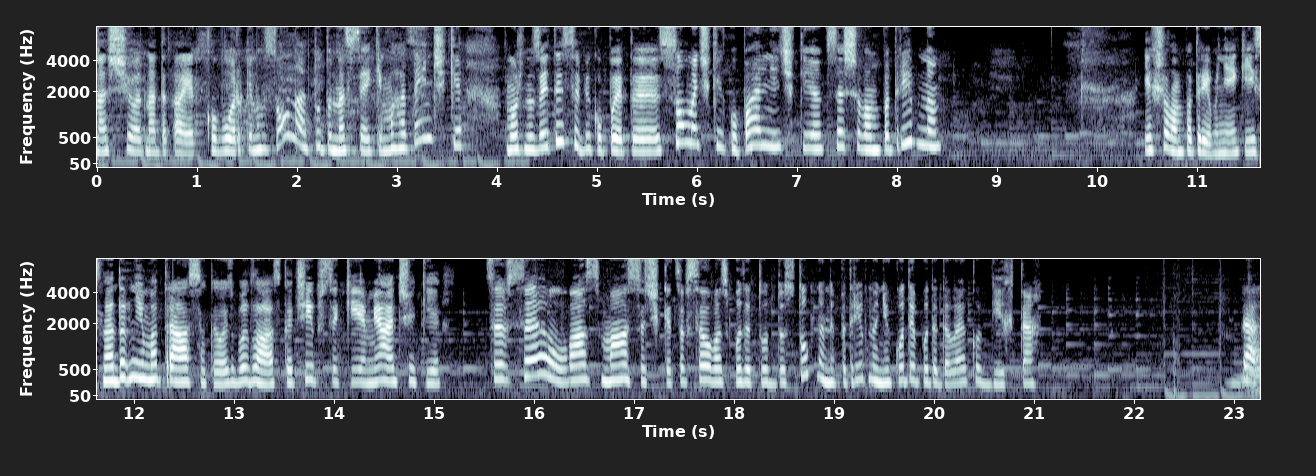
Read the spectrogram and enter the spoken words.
Нас ще одна така як коворкінг зона. Тут у нас всякі магазинчики. Можна зайти собі купити сумочки, купальнички, все, що вам потрібно. Якщо вам потрібні якісь надувні матрасики, ось, будь ласка, чіпсики, м'ячики. Це все у вас масочки, це все у вас буде тут доступно, не потрібно нікуди буде далеко бігти. Так,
